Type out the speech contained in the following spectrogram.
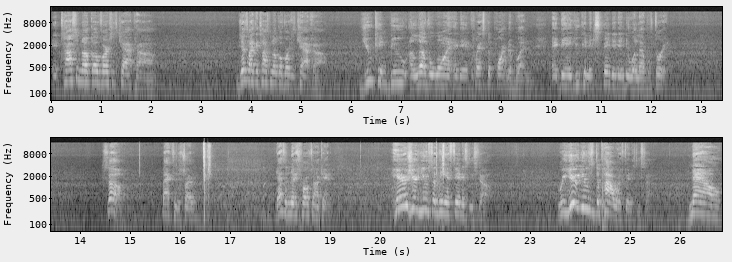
in Tatsunoko versus Capcom, just like in Tatsunoko versus Capcom, you can do a level one and then press the partner button, and then you can expend it and do a level three. So, back to the trailer. That's the next proton cannon. Here's your use of the Infinity Stone. Ryu uses the power Infinity Stone. Now,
